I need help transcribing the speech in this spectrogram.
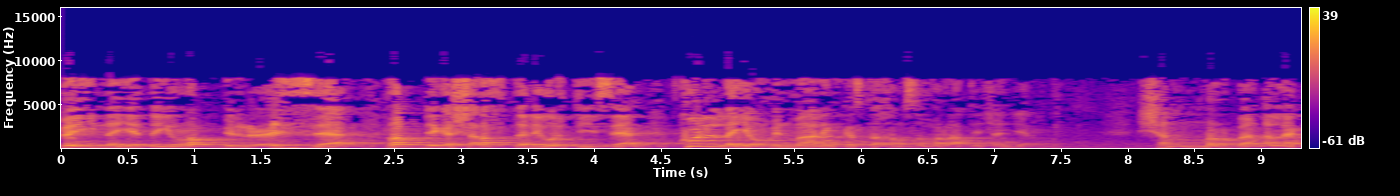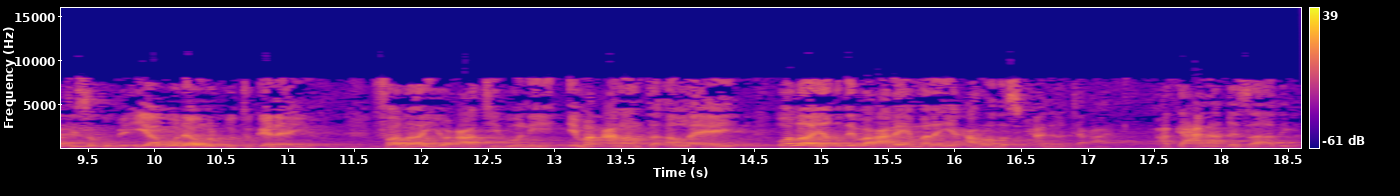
Bayna yaday rabbi اlciza rabbiga sharafta le hortiisa. Kulla yowmin maalin kasta hamsa maraatin shan jeer shan mar baan allaagtiisa ku bixiyaa buu dhaha markuu tukanayo. Falaa yucaatibunii ima canaanta alla ey walaa yaqdibu calaya mana ii carooda subxaana wa tacaala. Maxaad ka xanaaqaysaa adiga?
